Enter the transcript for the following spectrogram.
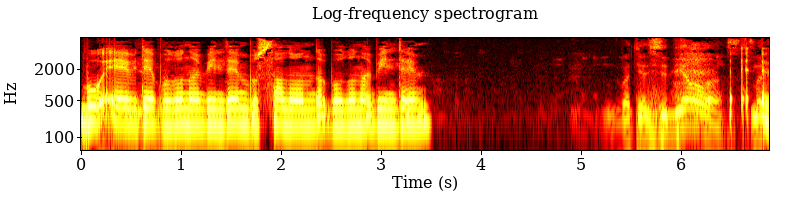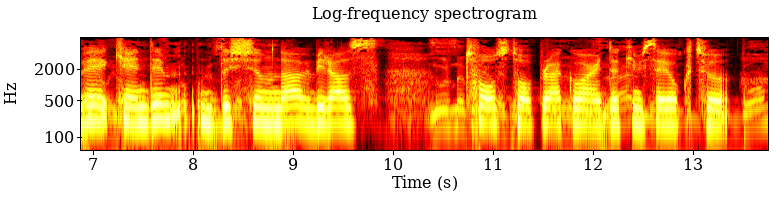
Bu evde bulunabildim, bu salonda bulunabildim Ve и думал, kendim что происходит? dışımda biraz Нужно toz приехать toprak вот, э, в vardı, Израиль, kimse yoktu. дом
